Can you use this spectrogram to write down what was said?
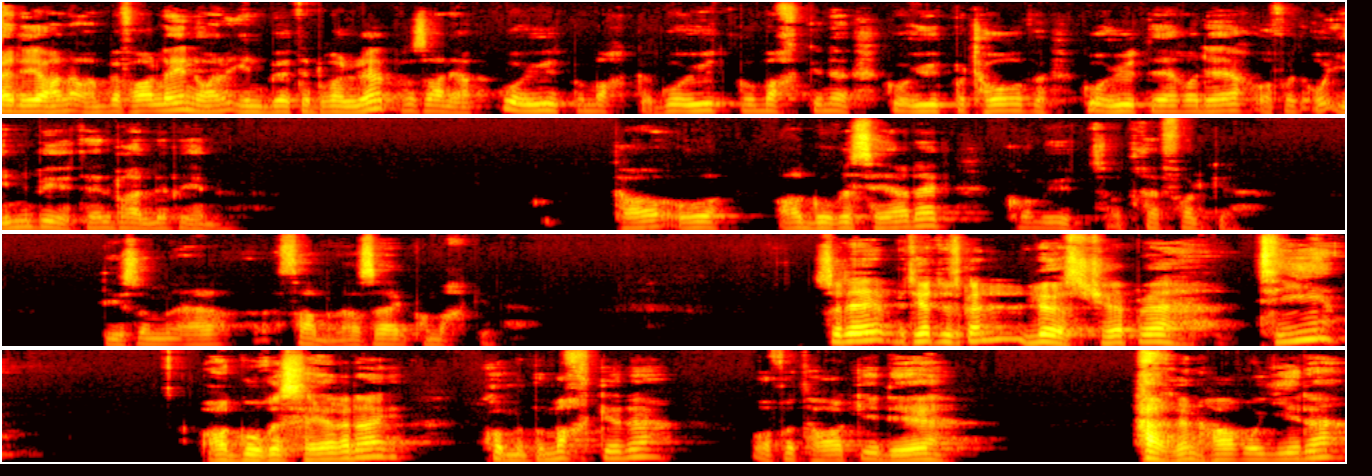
er det han anbefaler når han innbød til bryllup. så sa han ja, gå ut på marka, gå ut på markene, gå ut på torvet, gå ut der og der og, innby til bryllup i himmelen. Ta og Agoriser deg, kom ut og treff folket. De som er samla seg på markedet. Så det betyr at du skal løskjøpe tid, agorisere deg, komme på markedet og få tak i det Herren har å gi deg.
